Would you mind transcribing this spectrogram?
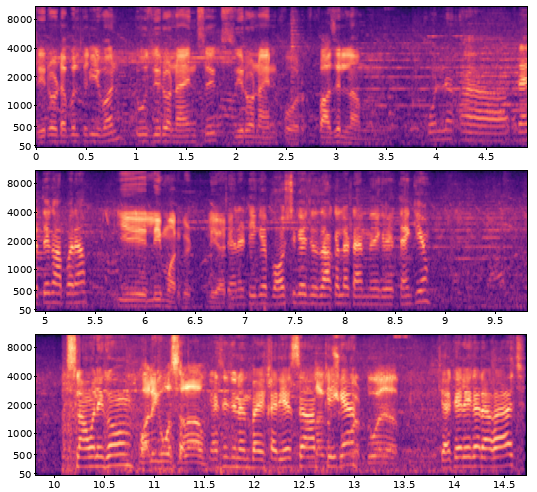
zero double three one two zero nine six zero nine four Fazil नाम है। फ़ोन रहते कहाँ पर हैं आप? ये ली मार्केट लिया चलें ठीक है बहुत शुक्रिया जजाकल्ला टाइम देने के लिए। थैंक यू अस्सलाम वालेकुम वालेकुम कैसे जुनैद भाई? खैरियत से आप? ठीक है? क्या क्या लेकर आ गए आज?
